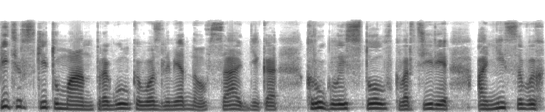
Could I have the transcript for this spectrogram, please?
Питерский туман, прогулка возле медного всадника, круглый стол в квартире Анисовых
